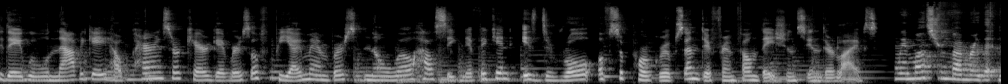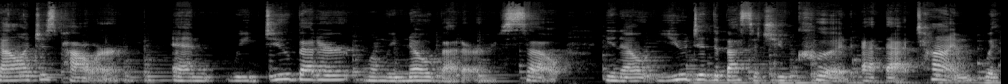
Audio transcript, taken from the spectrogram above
Today, we will navigate how parents or caregivers of PI members know well how significant is the role of support groups and different foundations in their lives. We must remember that knowledge is power, and we do better when we know better. So, you know, you did the best that you could at that time with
